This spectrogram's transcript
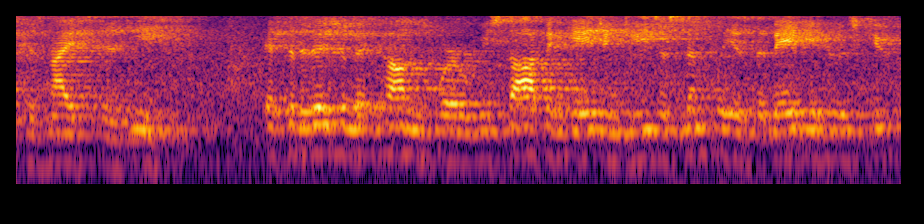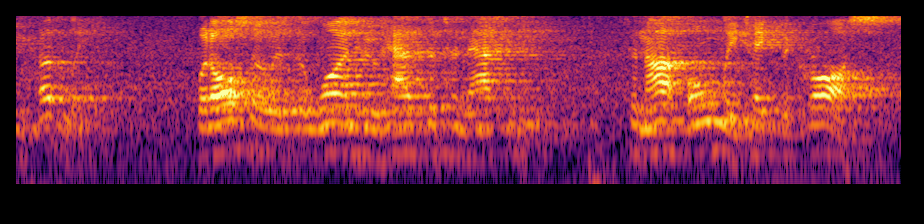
because nice is easy. It's the division that comes where we stop engaging Jesus simply as the baby who is cute and cuddly, but also as the one who has the tenacity to not only take the cross,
